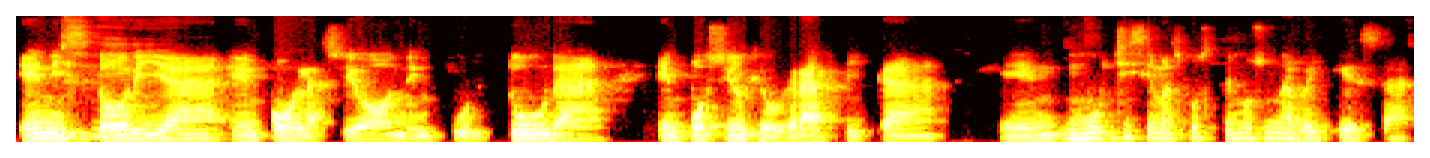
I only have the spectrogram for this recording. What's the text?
en historia, en población, en cultura, en posición geográfica, en muchísimas cosas. Tenemos una riqueza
